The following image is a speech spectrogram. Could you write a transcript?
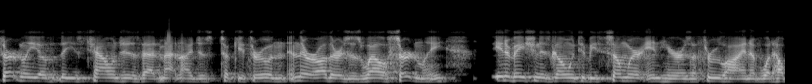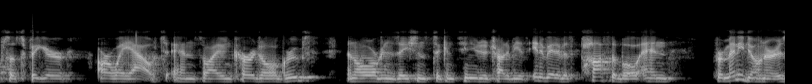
certainly of these challenges that Matt and I just took you through, and, and there are others as well, certainly, innovation is going to be somewhere in here as a through line of what helps us figure our way out. And so I encourage all groups and all organizations to continue to try to be as innovative as possible. And for many donors,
